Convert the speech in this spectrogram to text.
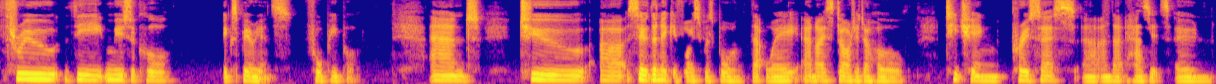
through the musical experience for people. And to, uh, so the Naked Voice was born that way. And I started a whole teaching process, uh, and that has its own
